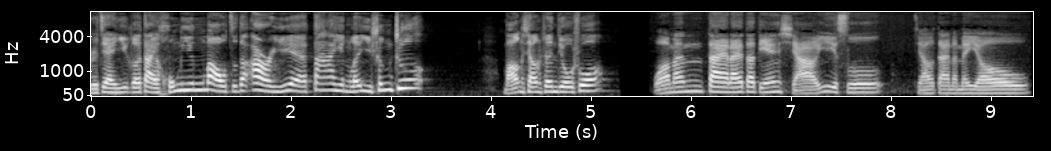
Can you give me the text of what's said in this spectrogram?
只见一个戴红缨帽子的二爷答应了一声：“这。”王乡绅就说：“我们带来的点小意思，交代了没有？”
